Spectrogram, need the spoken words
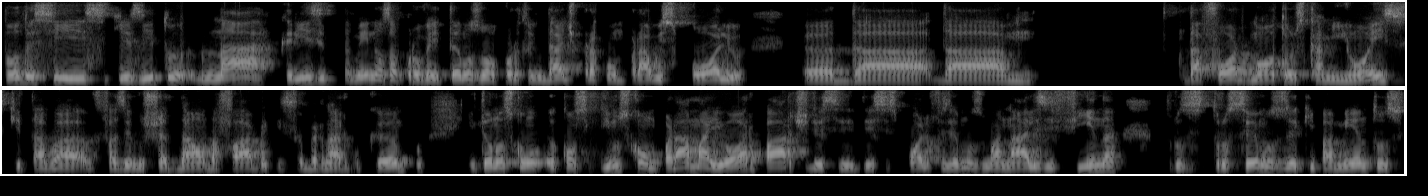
todo esse, esse, quesito, na crise também nós aproveitamos uma oportunidade para comprar o espólio da, da da Ford Motors Caminhões, que estava fazendo o shutdown da fábrica em São Bernardo do Campo. Então, nós conseguimos comprar a maior parte desse, desse espólio, fizemos uma análise fina, trouxemos os equipamentos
